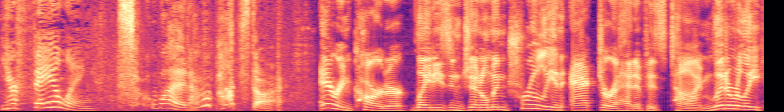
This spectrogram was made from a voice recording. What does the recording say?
You're failing. So what? I'm a pop star. Aaron Carter, ladies and gentlemen, truly an actor ahead of his time. Literally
